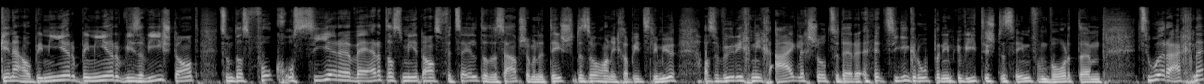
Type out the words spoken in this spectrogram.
genau, bei mir, bei mir vis-à-vis steht, um das fokussieren, wer das mir das erzählt, oder selbst an einem Tisch oder so, habe ich ein bisschen Mühe. Also würde ich mich eigentlich schon zu der Zielgruppe im weitesten Sinn vom Wort ähm, zurechnen.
